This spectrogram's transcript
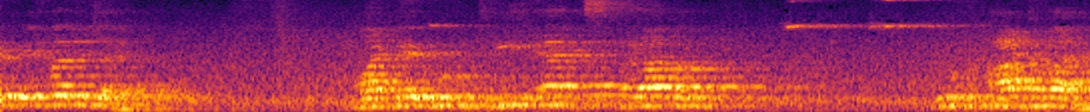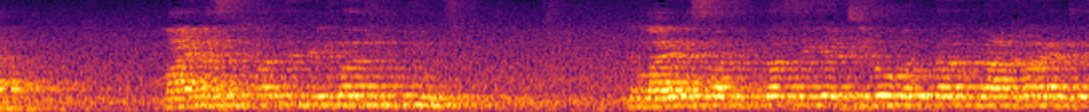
पहली बार हो जाए। माटे रूट थ्री एक्स बराबर रूट आठ वाई। माइनस पहली बार तो रूट टू માઇનસ માંથી પ્લસ થઈ ગયા 0 વત્તા 8 એટલે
